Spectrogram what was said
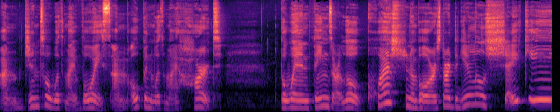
i'm gentle with my voice i'm open with my heart but when things are a little questionable or start to get a little shaky,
